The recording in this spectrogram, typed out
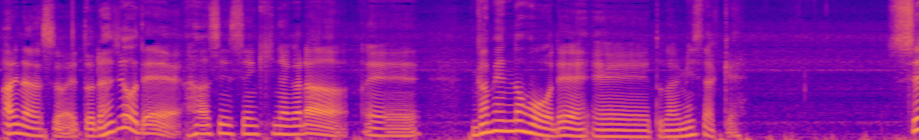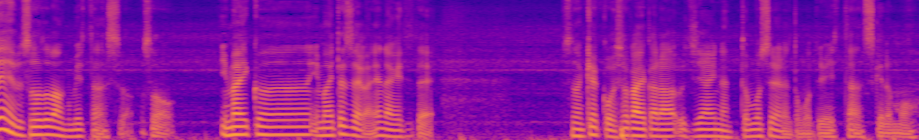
あれなんですよ。えっとラジオで阪神戦聞きながら、えー、画面の方でえー、っと何見てたっけ？西武ソフトバンク見てたんですよ。そう。今井君今井達也がね投げてて。その結構初回から打ち合いになって面白いなと思って見てたんですけども、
